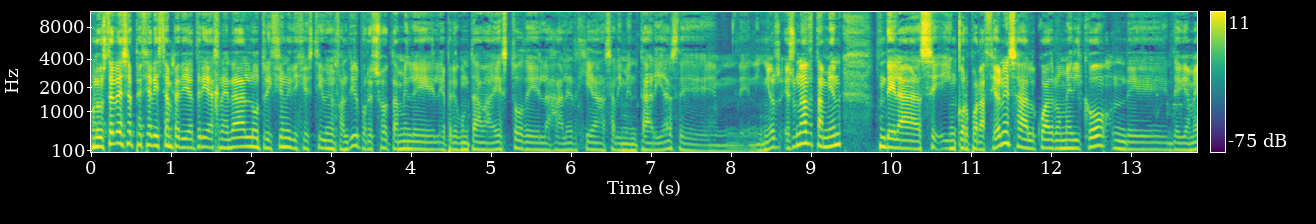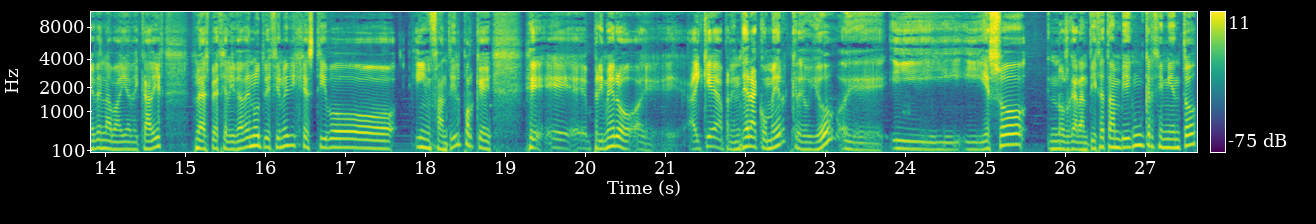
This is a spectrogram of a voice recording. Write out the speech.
Bueno, usted es especialista en pediatría general, nutrición y digestivo infantil, por eso también le, preguntaba esto de las alergias alimentarias de, niños. Es una también de las incorporaciones al cuadro médico de, de Viamed en la Bahía de Cádiz, la especialidad de nutrición y digestivo infantil, porque eh, eh, primero eh, hay que aprender a comer, creo yo, y eso nos garantiza también un crecimiento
